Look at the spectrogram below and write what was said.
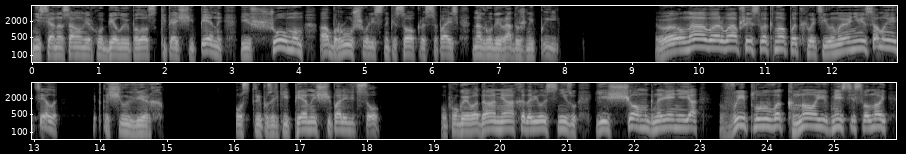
неся на самом верху белую полоску кипящей пены, и шумом обрушивались на песок, рассыпаясь на груды радужной пыли. Волна, ворвавшись в окно, подхватила мое невесомое тело и потащила вверх. Острые пузырьки пены щипали лицо. Упругая вода мягко давилась снизу. Еще мгновение я выплыл в окно и вместе с волной —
